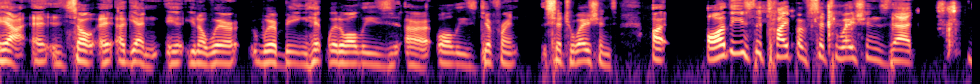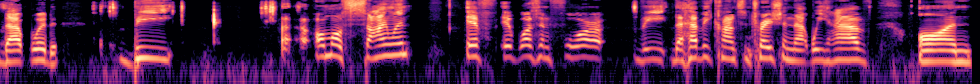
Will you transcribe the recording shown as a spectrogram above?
yeah. Uh, so again, you know, we're we're being hit with all these uh, all these different situations. Uh, are these the type of situations that that would be uh, almost silent if it wasn't for the the heavy concentration that we have on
